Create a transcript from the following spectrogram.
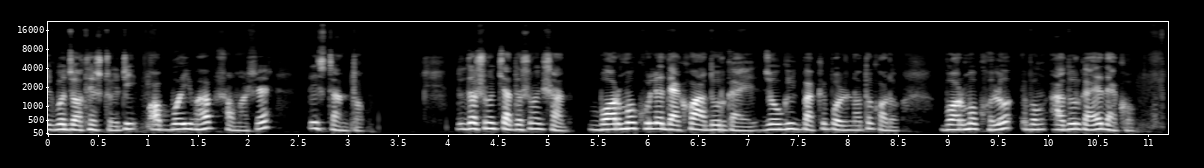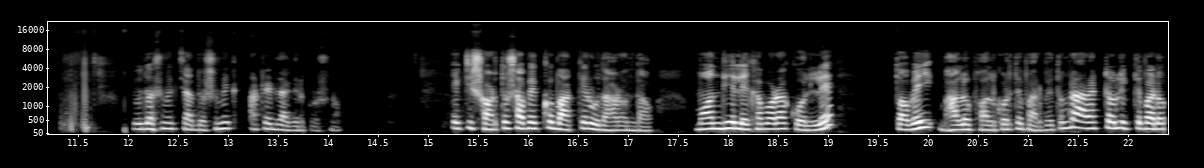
লিখব যথেষ্ট। এটি অব্যয়ীভাব সমাসের দৃষ্টান্ত। দুই দশমিক চার দশমিক সাত, বর্ম খুলে দেখো আদুর গায়ে। যৌগিক বাক্যে পরিণত করো। বর্ম খোলো এবং আদুর গায়ে দেখো। দুই দশমিক চার দশমিক আটের দাগের প্রশ্ন। একটি শর্ত সাপেক্ষ বাক্যের উদাহরণ দাও। মন দিয়ে লেখাপড়া করলে তবেই ভালো ফল করতে পারবে। তোমরা আরেকটাও লিখতে পারো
